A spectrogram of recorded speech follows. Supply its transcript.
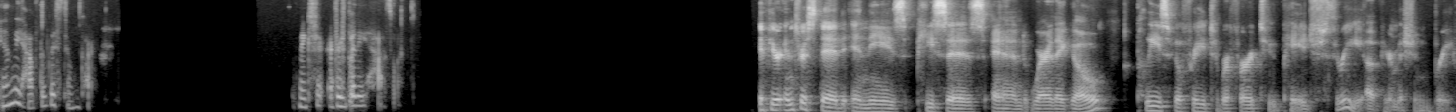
And we have the wisdom card. Make sure everybody has one. If you're interested in these pieces and where they go, please feel free to refer to page three of your mission brief,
